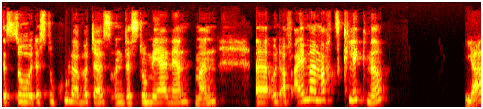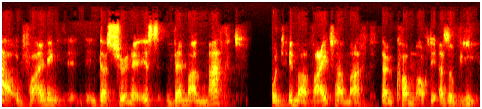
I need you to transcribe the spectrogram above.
desto, desto cooler wird das und desto mehr lernt man. Äh, und auf einmal macht's Klick, ne? Ja, und vor allen Dingen, das Schöne ist, wenn man macht und immer weitermacht, dann kommen auch die, also wie,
